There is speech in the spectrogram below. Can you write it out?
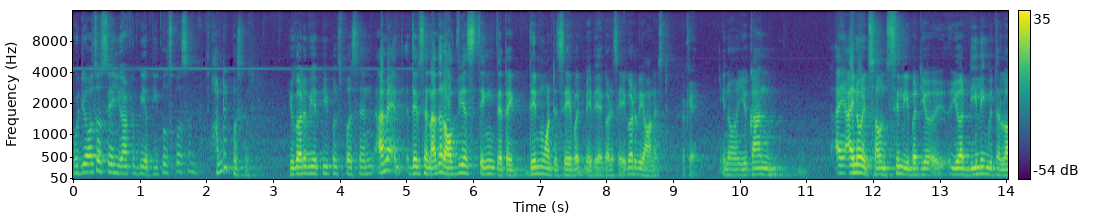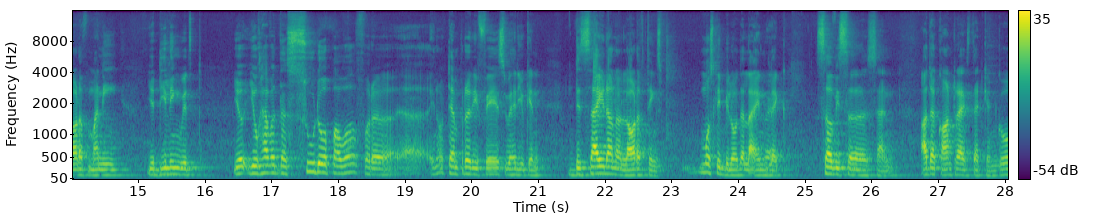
Would you also say you have to be a people's person? Hundred percent. You got to be a people's person. I mean, there is another obvious thing that I didn't want to say, but maybe I got to say. You got to be honest. Okay. You know, you can't. I, I know it sounds silly, but you you are dealing with a lot of money. You're dealing with. You you have the pseudo power for a uh, you know temporary phase where you can decide on a lot of things, mostly below the line Right. like services and other contracts that can go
